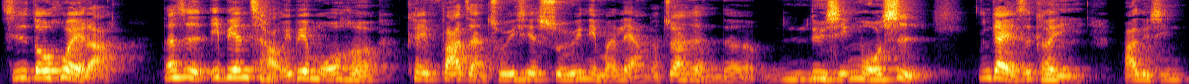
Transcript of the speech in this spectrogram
其实都会啦，但是一边吵一边磨合，可以发展出一些属于你们两个专人的旅行模式，应该也是可以把旅行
